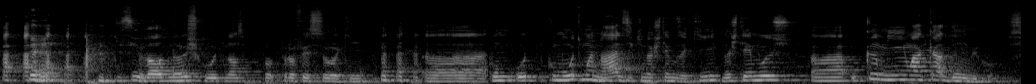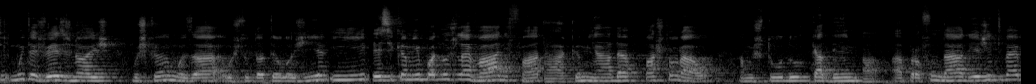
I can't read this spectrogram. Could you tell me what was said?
que Sivaldo não escute, nosso professor aqui. Uh, como, como, última análise que nós temos aqui, nós temos uh, o caminho acadêmico. Se, muitas vezes nós buscamos a, o estudo da teologia e esse caminho pode nos levar, de fato, à caminhada pastoral a um estudo acadêmico aprofundado e a gente vai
